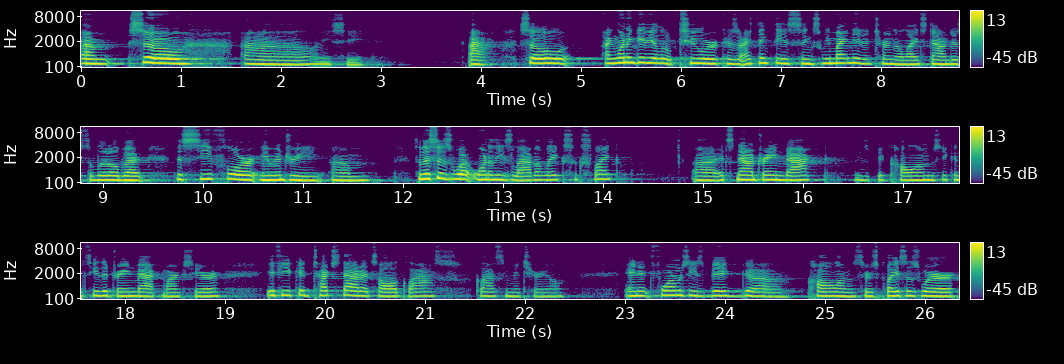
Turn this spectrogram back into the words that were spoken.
Um, so, uh, let me see. Ah, so I want to give you a little tour because I think these things, we might need to turn the lights down just a little, but the seafloor imagery. Um, so, this is what one of these lava lakes looks like. Uh, it's now drained back, these big columns. You can see the drain back marks here. If you could touch that, it's all glass, glassy material and it forms these big uh, columns. There's places where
